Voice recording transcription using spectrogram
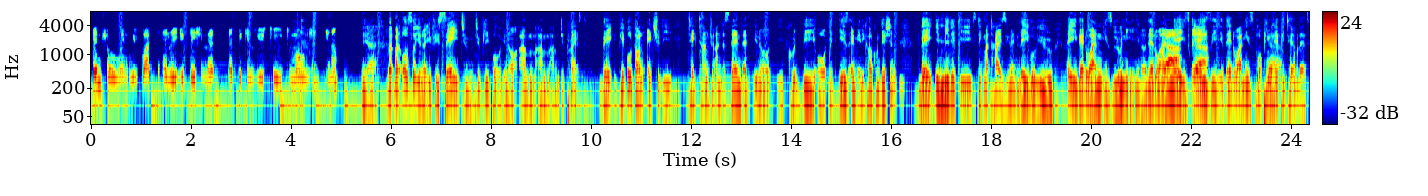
Central when we've got a radio station that, that we can use to, to moan in, you know? Yeah, but but also you know if you say to to people you know I'm I'm I'm depressed, they people don't actually take time to understand that you know it could be or it is a medical condition. They immediately stigmatize you and label you. Hey, that one is loony. You know that one Yeah, hey, is yeah. crazy. That one is popping Yeah. happy tablets.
